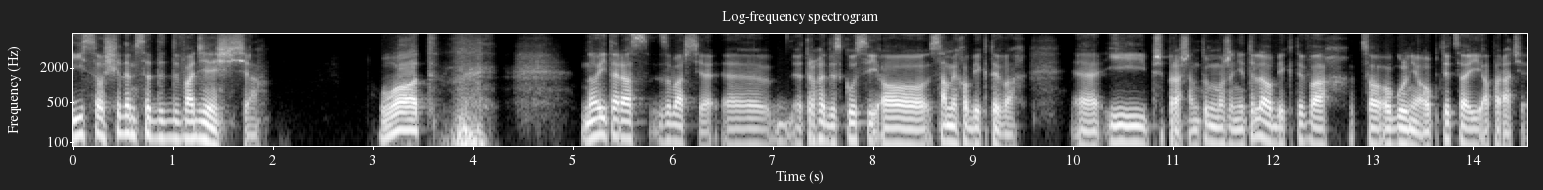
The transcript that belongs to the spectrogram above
ISO 720. What? No i teraz zobaczcie, e, trochę dyskusji o samych obiektywach. E, I przepraszam, tu może nie tyle o obiektywach, co ogólnie o optyce i aparacie.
